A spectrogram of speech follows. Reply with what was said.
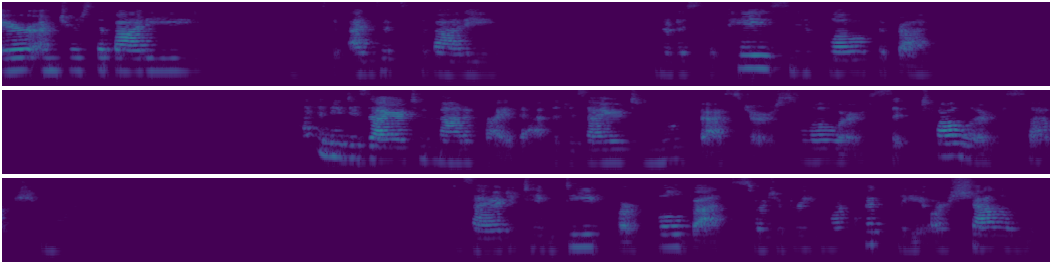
air enters the body, as it exits the body, notice the pace and the flow of the breath. And any desire to modify that, the desire to move faster, slower, sit taller, slouch more. Desire to take deep or full breaths or to breathe more quickly or shallowly.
